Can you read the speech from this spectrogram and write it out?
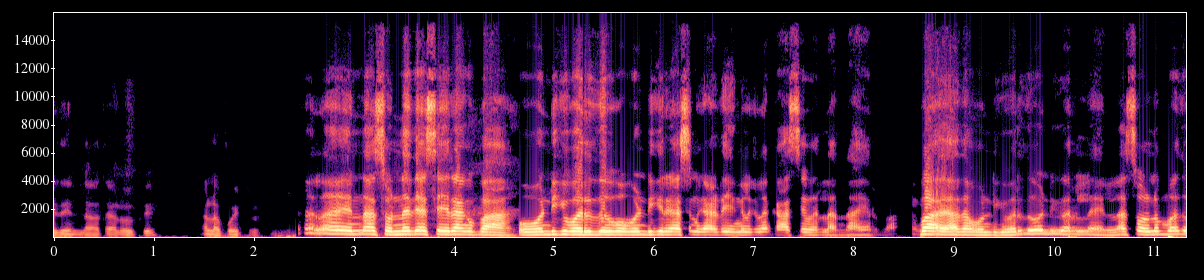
இதுவும் இல்லாத அளவுக்கு நல்லா போயிட்டு இருக்கு அதெல்லாம் என்ன சொன்னதே செய்யறாங்கப்பா ஒவ்வொன்றிக்கு வருது ஒவ்வொன்றிக்கு ரேஷன் கார்டு எங்களுக்கெல்லாம் காசே வரல அந்த ஆயிரம் ரூபாய் அப்பா அதான் ஒண்டிக்கு வருது ஒண்டிக்கு வரல. எல்லாம் சொல்லும் போது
